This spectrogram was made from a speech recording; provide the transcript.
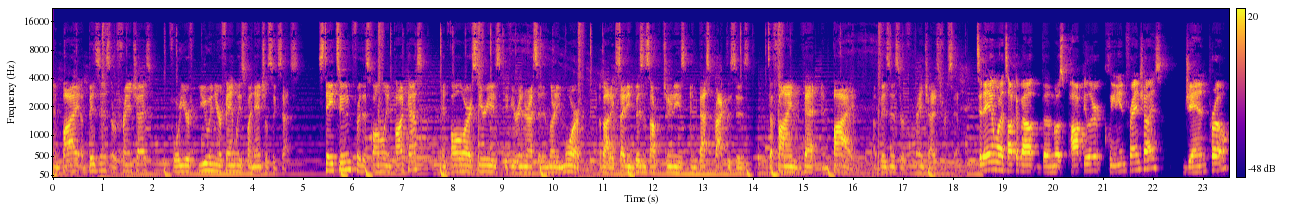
and buy a business or franchise for your you and your family's financial success. Stay tuned for this following podcast and follow our series if you're interested in learning more about exciting business opportunities and best practices to find, vet, and buy a business or franchise for sale. Today, I want to talk about the most popular cleaning franchise, Jan Pro.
